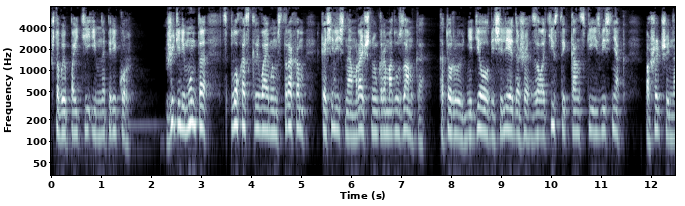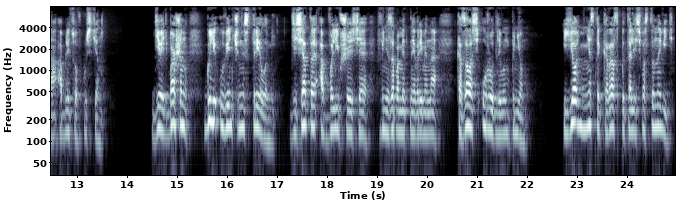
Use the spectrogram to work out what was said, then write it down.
чтобы пойти им наперекор. Жители Мунта с плохо скрываемым страхом косились на мрачную громаду замка, которую не делал веселее даже золотистый канский известняк, пошедший на облицовку стен. Девять башен были увенчаны стрелами, десятая, обвалившаяся в незапамятные времена, казалась уродливым пнем. Ее несколько раз пытались восстановить,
